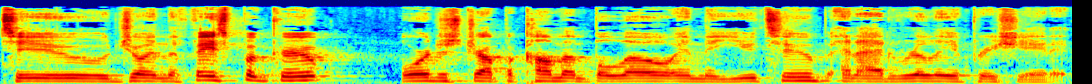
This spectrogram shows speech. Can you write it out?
to join the Facebook group or just drop a comment below in the YouTube, and I'd really appreciate it.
